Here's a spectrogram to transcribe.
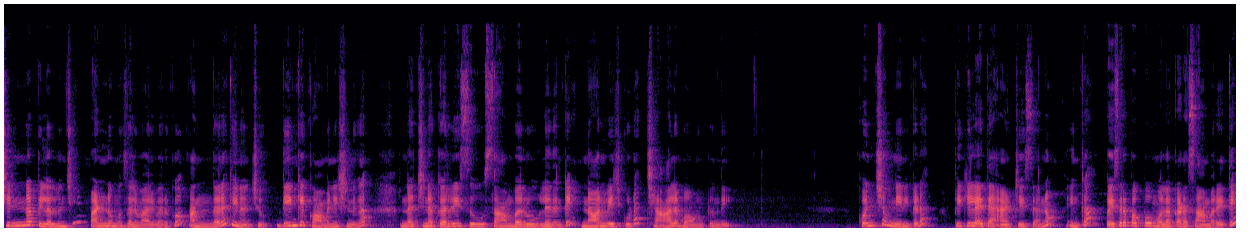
చిన్న పిల్లల నుంచి పండు ముసలి వారి వరకు అందరూ తినొచ్చు. దీనికి కాంబినేషన్గా నచ్చిన కర్రీసు సాంబారు లేదంటే నాన్ వెజ్ కూడా చాలా బాగుంటుంది. కొంచెం నేను ఇక్కడ పికిల్ అయితే యాడ్ చేశాను. ఇంకా పెసరపప్పు ములక్కడ సాంబార్ అయితే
